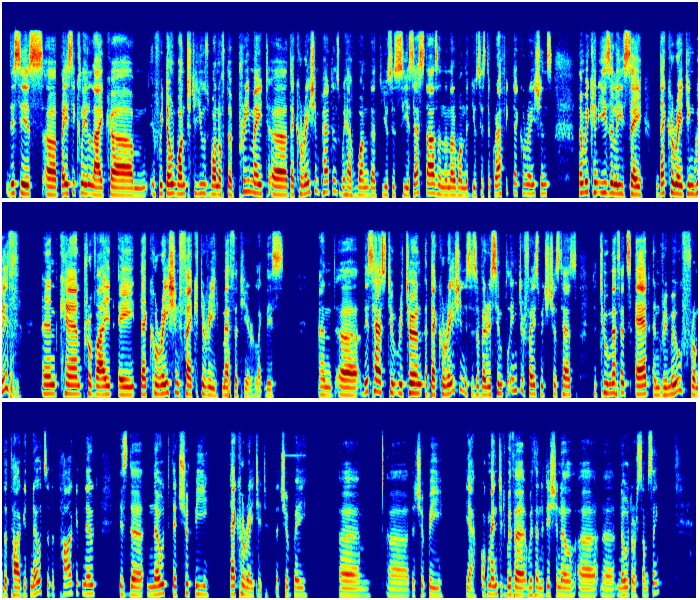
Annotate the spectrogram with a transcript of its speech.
this is uh, basically like um, if we don't want to use one of the pre-made uh, decoration patterns, we have one that uses CSS styles and another one that uses the graphic decorations then we can easily say decorating with and can provide a decoration factory method here like this. And uh, this has to return a decoration. This is a very simple interface, which just has the two methods add and remove from the target node. So the target node is the node that should be decorated, that should be um, uh, that should be yeah augmented with a with an additional uh, uh node or something.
